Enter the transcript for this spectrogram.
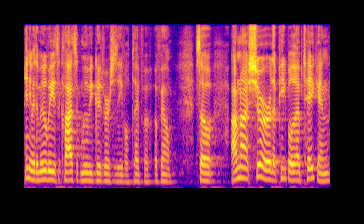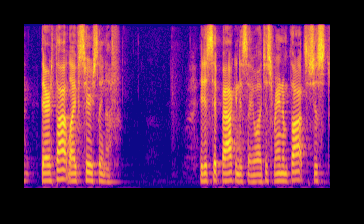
anyway, the movie is a classic movie, good versus evil type of, of film. So I'm not sure that people have taken their thought life seriously enough. They just sit back and just say, well, just random thoughts. It's just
